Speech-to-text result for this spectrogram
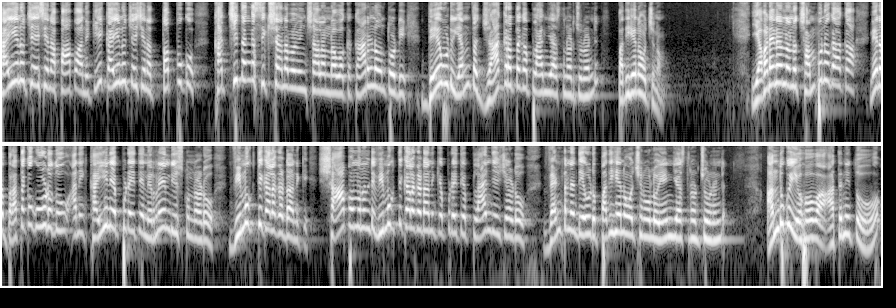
కయ్యను చేసిన పాపానికి కయ్యను చేసిన తప్పుకు ఖచ్చితంగా శిక్ష అనుభవించాలన్న ఒక కారణంతో దేవుడు ఎంత జాగ్రత్తగా ప్లాన్ చేస్తున్నాడు చూడండి. పదిహేను వచనం. ఎవడైనా నన్ను చంపునుగాక నేను బ్రతకకూడదు అని కయ్యను ఎప్పుడైతే నిర్ణయం తీసుకున్నాడో విముక్తి కలగడానికి శాపము నుండి విముక్తి కలగడానికి ఎప్పుడైతే ప్లాన్ చేశాడో వెంటనే దేవుడు పదిహేను వచనంలో ఏం చేస్తున్నాడు చూడండి. అందుకు యహోవా అతనితో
